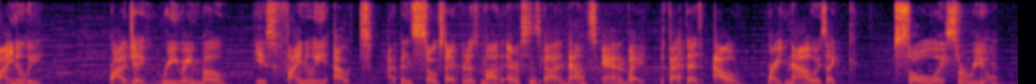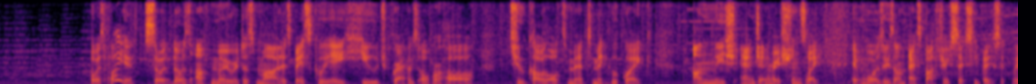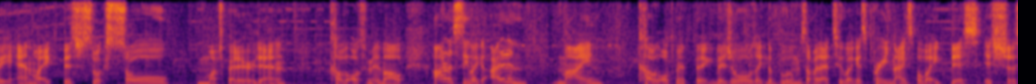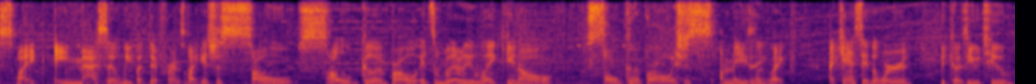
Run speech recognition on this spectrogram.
finally, Project Re-Rainbow is finally out. I've been so excited for this mod ever since it got announced, and like the fact that it's out right now is like so like surreal. But let's play it. So those unfamiliar with this mod, it's basically a huge graphics overhaul to Call Color Ultimate to make it look like Unleash and Generations, like it was released on Xbox 360 basically, and like this just looks so much better than Color Ultimate. Well, honestly, like I didn't mind Color Ultimate big visuals, like the bloom and stuff like that too. Like it's pretty nice, but like this is just like a massive leap of difference. Like it's just so so good, bro. It's literally like you know so good, bro. It's just amazing. Like I can't say the word because YouTube,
